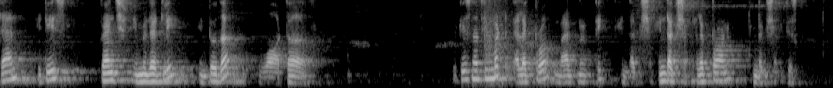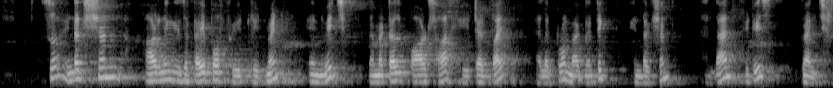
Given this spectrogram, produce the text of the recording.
Then it is quenched immediately into the water. It is nothing but electromagnetic induction. Induction, electronic induction. It is. So induction hardening is a type of heat treatment in which the metal parts are heated by electromagnetic induction and then it is quenched.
